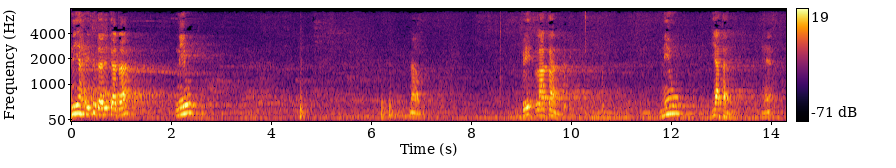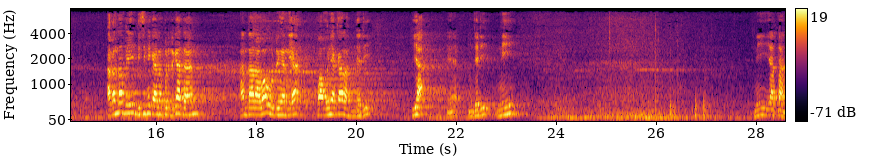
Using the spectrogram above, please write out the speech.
niyah itu dari kata new Nah. Fi'latan. New yatan. Ya. Akan tapi di sini karena berdekatan antara wawu dengan ya, wawunya kalah menjadi ya, ya menjadi ni niyatan.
